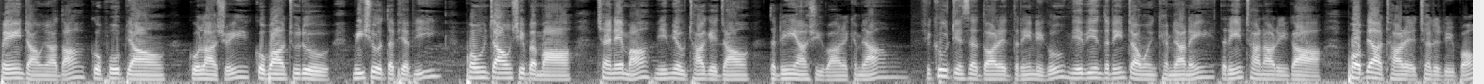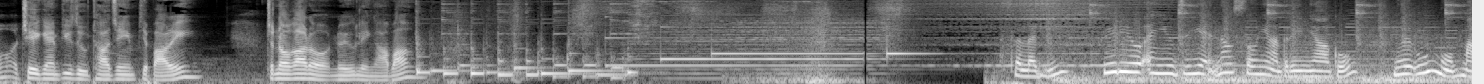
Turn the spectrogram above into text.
ပဲရင်တောင်ရွာသားကိုဖိုးပြောင်ကိုလာရွှေကိုပါထူးတို့မိရှို့တပ်ဖြတ်ပြီးဖုံကြောင်ရှိဘက်မှာခြံထဲမှာမြေမြုပ်ထားခဲ့ကြောင်းသတင်းရရှိပါရခင်ဗျာယခုတင်ဆက်သွားတဲ့သတင်းတွေကိုမြေပြင်သတင်းတာဝန်ခံများနဲ့သတင်းဌာနတွေကဖော်ပြထားတဲ့အချက်အလက်တွေပေါ်အခြေခံပြုစုထားခြင်းဖြစ်ပါတယ်ကျွန်တော်ကတော့ຫນွေဦးလင်ပါ ဆက်လက်ပြီးဗီဒီယို UNG ရဲ့နောက်ဆုံးရသတင်းများကိုຫນွေဦးမှမှ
